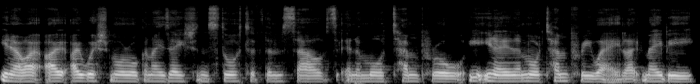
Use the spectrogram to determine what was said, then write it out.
you know, I, I wish more organizations thought of themselves in a more temporal, you know, in a more temporary way. Like maybe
